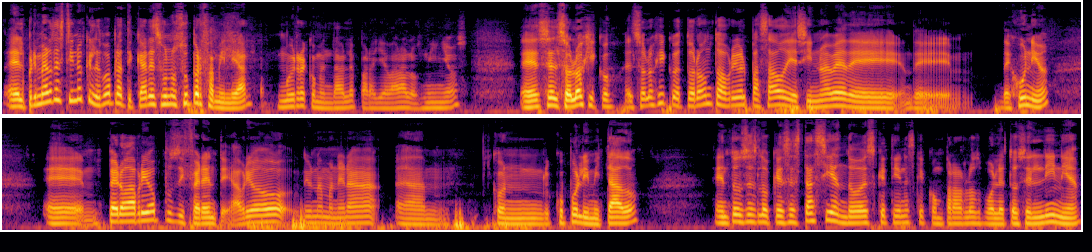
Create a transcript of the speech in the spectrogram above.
el primer destino que les voy a platicar es uno súper familiar, muy recomendable para llevar a los niños. Es el zoológico. El zoológico de Toronto abrió el pasado 19 de, de, junio. Eh, pero abrió pues diferente, abrió de una manera con cupo limitado. Entonces lo que se está haciendo es que tienes que comprar los boletos en línea.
